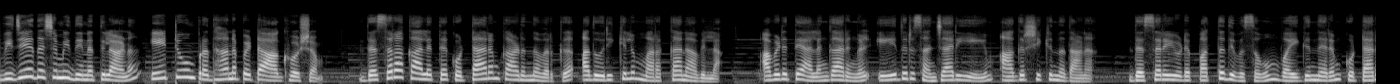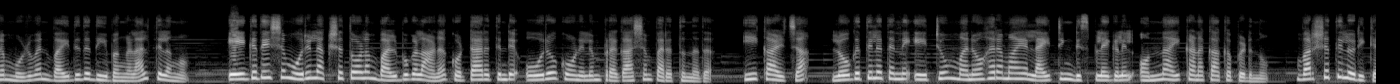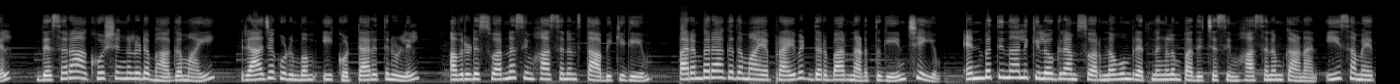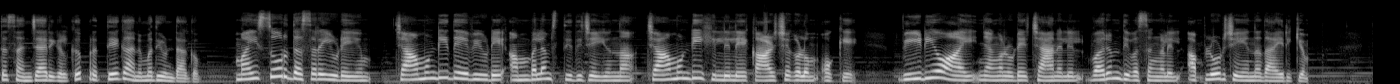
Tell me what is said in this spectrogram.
വിജയദശമി ദിനത്തിലാണ് ഏറ്റവും പ്രധാനപ്പെട്ട ആഘോഷം. ദസറ കാലത്തെ കൊട്ടാരം കാണുന്നവർക്ക് അതൊരിക്കലും മറക്കാനാവില്ല. അവിടുത്തെ അലങ്കാരങ്ങൾ ഏതൊരു സഞ്ചാരിയെയും ആകർഷിക്കുന്നതാണ്. ദസറയുടെ പത്ത് ദിവസവും വൈകുന്നേരം കൊട്ടാരം മുഴുവൻ വൈദ്യുത ദീപങ്ങളാൽ തിളങ്ങും. ഏകദേശം ഒരു ലക്ഷത്തോളം ബൾബുകളാണ് കൊട്ടാരത്തിന്റെ ഓരോ കോണിലും പ്രകാശം പരത്തുന്നത്. ഈ കാഴ്ച ലോകത്തിലെ തന്നെ ഏറ്റവും മനോഹരമായ ലൈറ്റിംഗ് ഡിസ്പ്ലേകളിൽ ഒന്നായി കണക്കാക്കപ്പെടുന്നു. വർഷത്തിലൊരിക്കൽ ദസറ ആഘോഷങ്ങളുടെ ഭാഗമായി രാജകുടുംബം ഈ കൊട്ടാരത്തിനുള്ളിൽ അവരുടെ സ്വർണ സിംഹാസനം സ്ഥാപിക്കുകയും പരമ്പരാഗതമായ പ്രൈവറ്റ് ദർബാർ നടത്തുകയും ചെയ്യും. എൺപത്തിനാല് കിലോഗ്രാം സ്വർണവും രത്നങ്ങളും പതിച്ച സിംഹാസനം കാണാൻ ഈ സമയത്ത് സഞ്ചാരികൾക്ക് പ്രത്യേക അനുമതിയുണ്ടാകും. മൈസൂർ ദസറയുടെയും ചാമുണ്ടി ദേവിയുടെ അമ്പലം സ്ഥിതി ചെയ്യുന്ന ചാമുണ്ടി ഹില്ലിലെ കാഴ്ചകളും ഒക്കെ വീഡിയോ ആയി ഞങ്ങളുടെ ചാനലിൽ വരും ദിവസങ്ങളിൽ അപ്ലോഡ് ചെയ്യുന്നതായിരിക്കും.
